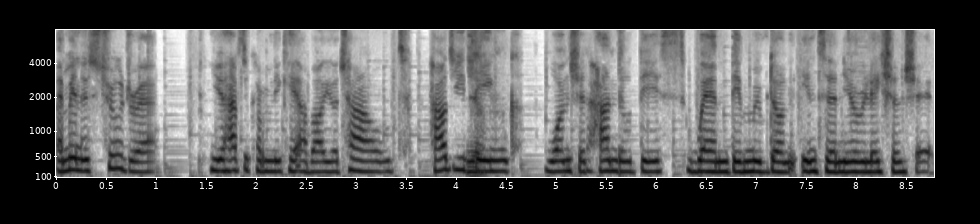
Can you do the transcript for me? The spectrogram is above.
I mean, as children, you have to communicate about your child. How do you yeah. think one should handle this when they've moved on into a new relationship?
